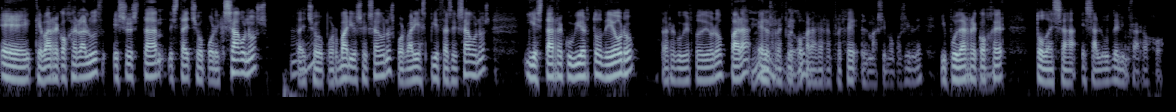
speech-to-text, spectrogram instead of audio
que va a recoger la luz, eso está, está hecho por hexágonos, está hecho por varios hexágonos, por varias piezas de hexágonos, y está recubierto de oro, está recubierto de oro para el mm, reflejo, para que refleje el máximo posible y pueda recoger toda esa, esa luz del infrarrojo.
